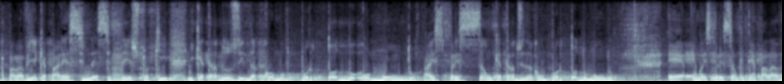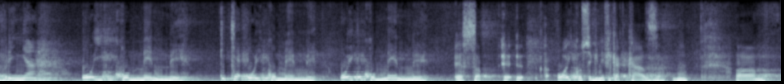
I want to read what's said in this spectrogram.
a palavrinha que aparece nesse texto aqui e que é traduzida como por todo o mundo, a expressão que é traduzida como por todo mundo, é uma expressão que tem a palavrinha oikomene. O que é oikomene? Oikomene, essa, é, é, oiko significa casa. Né? Ah,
